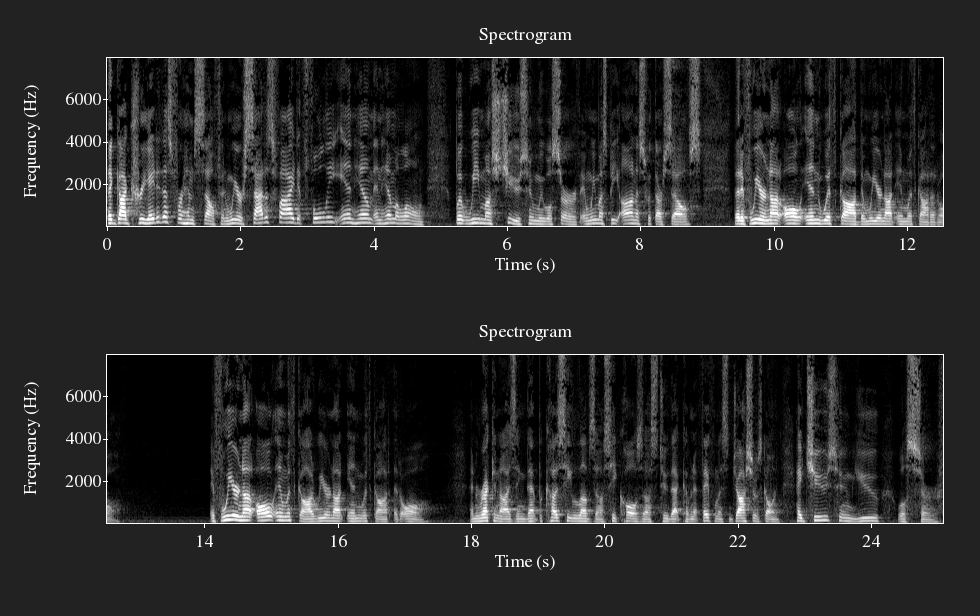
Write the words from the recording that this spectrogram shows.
That God created us for himself, and we are satisfied fully in him and him alone. But we must choose whom we will serve, and we must be honest with ourselves that if we are not all in with God, then we are not in with God at all. If we are not all in with God, we are not in with God at all. And recognizing that because He loves us, He calls us to that covenant faithfulness. And Joshua's going, hey, choose whom you will serve.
